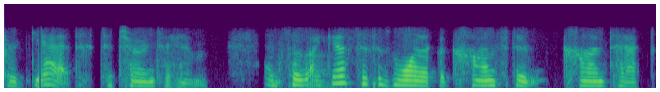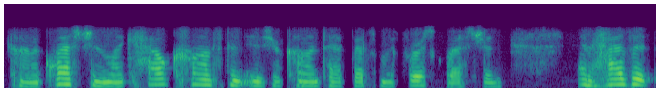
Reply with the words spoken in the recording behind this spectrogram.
forget to turn to Him. And so I guess this is more like a constant contact kind of question. Like how constant is your contact? That's my first question. And has it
